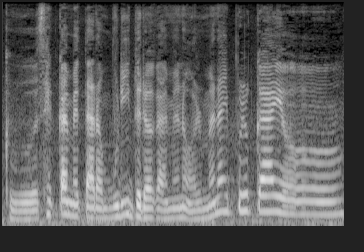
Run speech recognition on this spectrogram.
그 색감에 따라 물이 들어가면 얼마나 이쁠까요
